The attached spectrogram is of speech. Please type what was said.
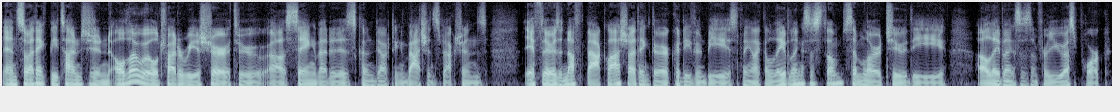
And so I think the Tsai administration, although it will try to reassure through uh, saying that it is conducting batch inspections, if there's enough backlash, I think there could even be something like a labeling system similar to the uh, labeling system for U.S. pork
